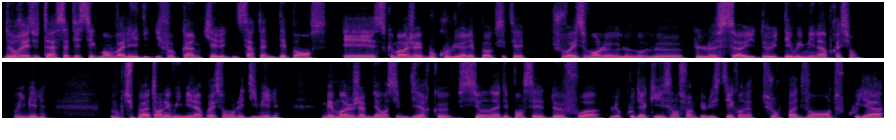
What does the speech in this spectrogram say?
de résultats statistiquement valides, il faut quand même qu'il y ait une certaine dépense. Et ce que moi, j'avais beaucoup lu à l'époque, c'était, je voyais souvent le, le, le, seuil de, des 8000 impressions. 8000. Donc, tu peux attendre les 8000 impressions ou les 10 000. Mais moi, j'aime bien aussi me dire que si on a dépensé deux fois le coût d'acquisition sur une publicité, qu'on n'a toujours pas de vente, ou, qu'il y a,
